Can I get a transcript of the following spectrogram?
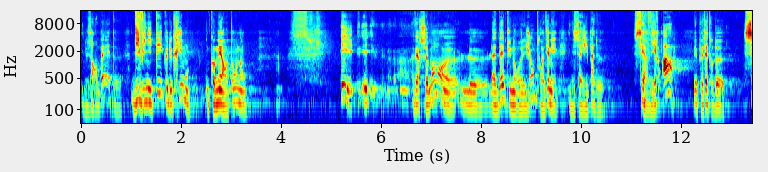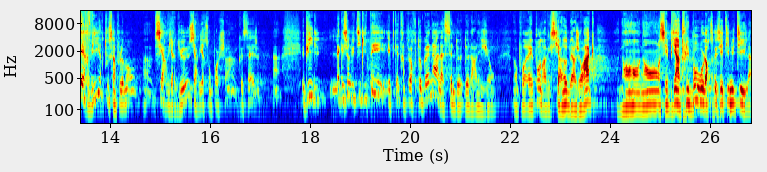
Il nous embête. Divinité, que de crimes on, commet en ton nom. Et, euh, inversement, euh, l'adepte d'une religion pourrait dire, mais il ne s'agit pas de servir à, mais peut-être de servir tout simplement, hein, servir Dieu, servir son prochain, que sais-je. Hein. Et puis la question de l'utilité est peut-être un peu orthogonale à celle de, la religion. On pourrait répondre avec Cyrano de Bergerac, non, non, c'est bien plus beau lorsque c'est inutile.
